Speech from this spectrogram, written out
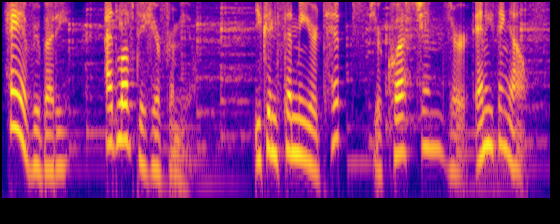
Hey, everybody. I'd love to hear from you. You can send me your tips, your questions, or anything else.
